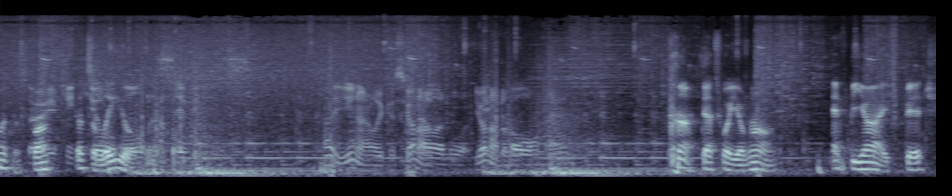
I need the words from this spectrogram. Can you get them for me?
What the Sorry fuck? That's illegal. all. How do you know, Lucas? You're not. God, what You're not a Nicole. law man. Huh, That's where you're wrong. FBI, bitch.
